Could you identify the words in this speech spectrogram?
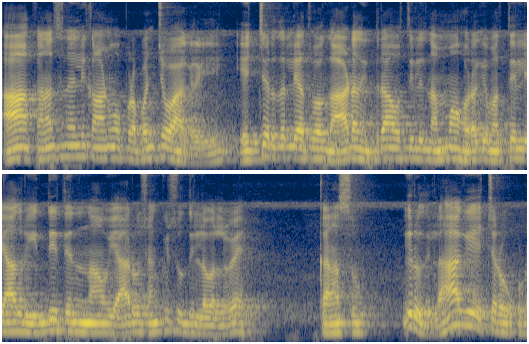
ಆ ಕನಸಿನಲ್ಲಿ ಕಾಣುವ ಪ್ರಪಂಚವಾಗಲಿ, ಎಚ್ಚರದಲ್ಲಿ ಅಥವಾ ಗಾಢ ನಿದ್ರಾವಸ್ಥೆಯಲ್ಲಿ ನಮ್ಮ ಹೊರಗೆ ಮತ್ತೆಲ್ಲಿಯಾದರೂ ಇದ್ದೀತೆಂದು ನಾವು ಯಾರೂ ಶಂಕಿಸುವುದಿಲ್ಲವಲ್ಲವೇ? ಕನಸು ಇರುವುದಿಲ್ಲ. ಹಾಗೆ ಎಚ್ಚರವು ಕೂಡ.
